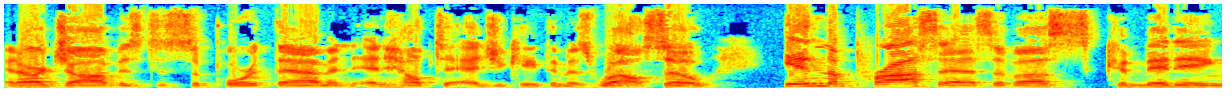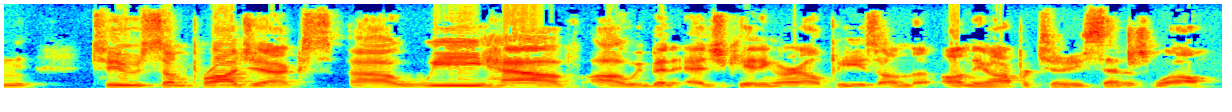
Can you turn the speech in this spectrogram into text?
and our job is to support them and, and help to educate them as well. So, in the process of us committing to some projects, uh, we have uh, we've been educating our LPs on the on the opportunity set as well.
